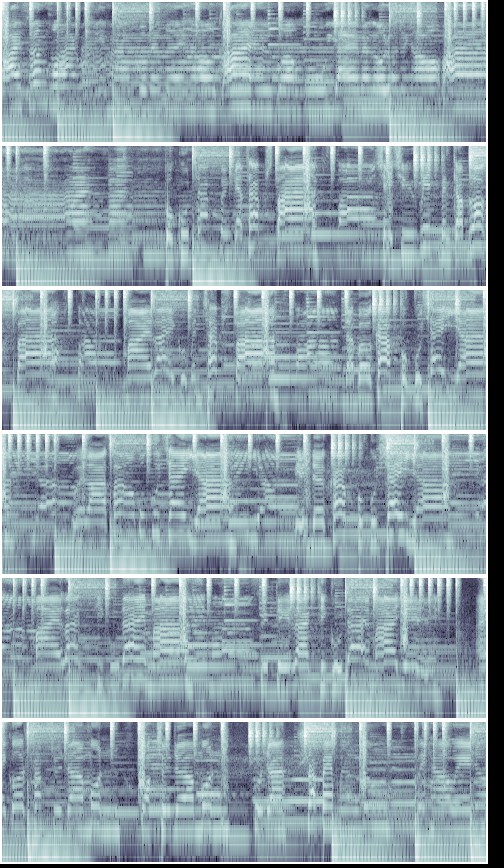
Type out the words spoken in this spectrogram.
วายสังคมไม่แม่งกูไม่เคยเข้าใจพวกกูใหญ่แม่งก็เลือกให้เข้าไปพวกกูทับเป็นแค่ทับสตาร์ใช้ชีวิตเป็นกับล็อกสตาร์ไม่ไล่กูเป็นทับสตาร์ดับเบิลคัพพวกกูใช้ยา เวลาเศร้าพวกกูใช้ยาเอเดอร์คัพพวกกูใช้ยาไม่รักที่กูได้มาฟิตตี้รักที่กูได้มาเย่ ก็ทรัพย์สุดามุนวักสุดามุนกูจะทรัพย์ไปเมืองดูเวทาเวดู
